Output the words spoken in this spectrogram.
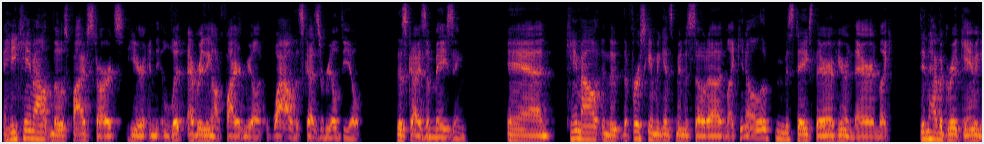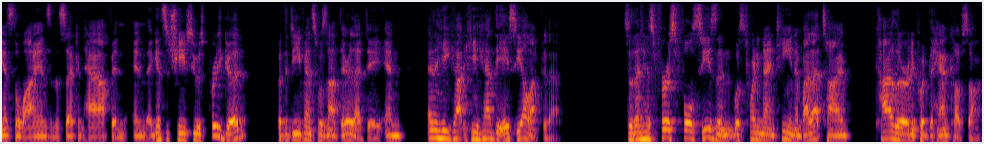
And he came out in those five starts here and lit everything on fire. And we were like, wow, this guy's a real deal. This guy's amazing. And came out in the, the first game against Minnesota and like, you know, mistakes there, here and there. And like didn't have a great game against the Lions in the second half. And and against the Chiefs, he was pretty good but the defense was not there that day. And and then he got he had the ACL after that. So then his first full season was 2019, and by that time, Kyle had already put the handcuffs on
